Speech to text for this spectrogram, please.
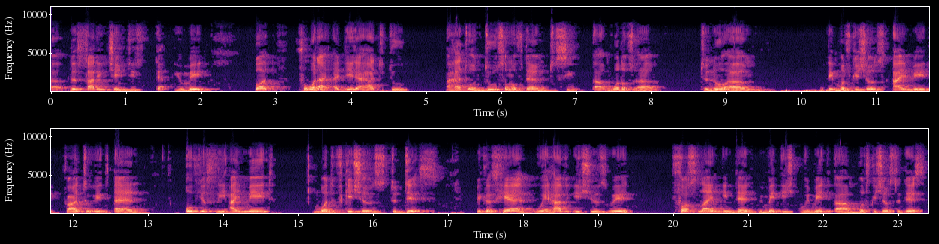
uh, the starting changes that you made. But for what I, I, did, I had to do, I had to undo some of them to see um, what of um, to know um, the modifications I made prior to it. And obviously I made modifications to this because here we're having issues with first line indent. We made we made modifications to this,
